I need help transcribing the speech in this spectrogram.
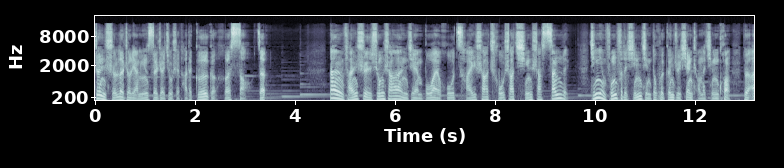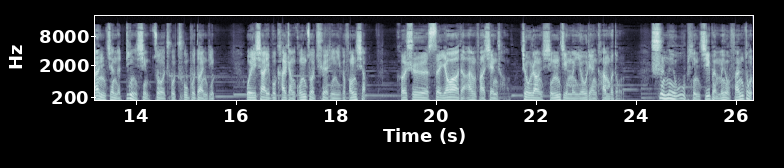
证实了这两名死者就是他的哥哥和嫂子。但凡是凶杀案件，不外乎财杀、仇杀、情杀三类。经验丰富的刑警都会根据现场的情况，对案件的定性做出初步断定，为下一步开展工作确定一个方向。可是四幺二的案发现场就让刑警们有点看不懂，室内物品基本没有翻动，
